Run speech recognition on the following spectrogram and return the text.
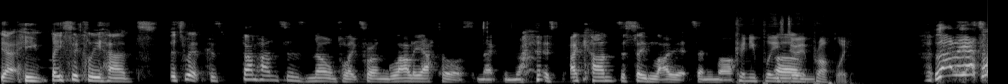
Yeah, he basically had. It's weird because Stan Hansen's known for like throwing lariatos next and right. I can't just say lariats anymore. Can you please do Um, it properly? Lariato!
